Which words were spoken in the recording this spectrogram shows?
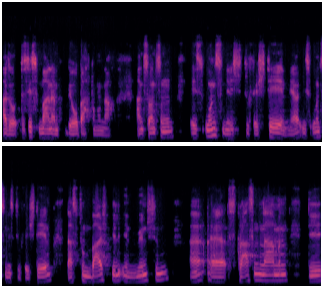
also das ist meiner Beobachtung nach. Ansonsten ist uns nicht zu verstehen, ja, ist uns nicht zu verstehen, dass zum Beispiel in München äh, äh, Straßennamen die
